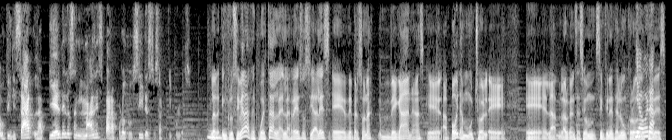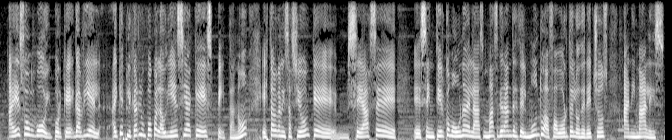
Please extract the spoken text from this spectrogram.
utilizar la piel de los animales para producir estos artículos. Mm. inclusive la respuesta en, las redes sociales eh, de personas veganas que apoyan mucho eh, eh, la, organización sin fines de lucro y ahora, A eso voy, porque Gabriel, hay que explicarle un poco a la audiencia qué es PETA, ¿no? Esta organización que se hace eh, sentir como una de las más grandes del mundo a favor de los derechos animales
